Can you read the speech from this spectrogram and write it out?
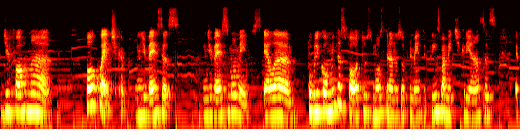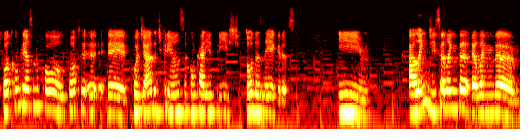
de forma pouco ética em diversos, em diversos momentos. Ela publicou muitas fotos mostrando o sofrimento, principalmente de crianças, é foto com criança no colo, foto é, é, é, rodeada de criança com carinha triste, todas negras. E além disso, ela ainda, ela ainda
